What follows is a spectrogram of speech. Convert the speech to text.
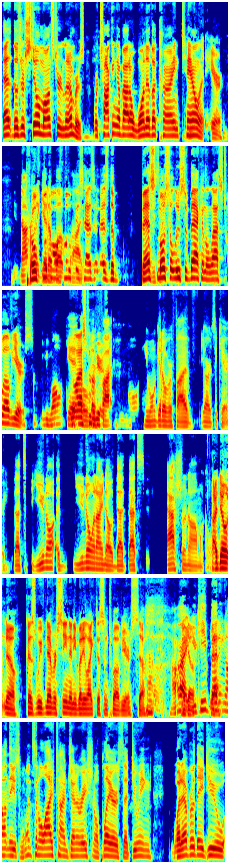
That those are still monster numbers. We're talking about a one of a kind talent here. He's not Pro get Football above Focus five. has him as the best, He's most elusive back in the last twelve years. He won't get last over 12 years. five. He won't, he won't get over five yards of carry. That's you know, uh, you know, and I know that that's astronomical. I don't know because we've never seen anybody like this in twelve years. So All right, you keep Yeah. betting on these once in a lifetime generational players that doing whatever they do.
